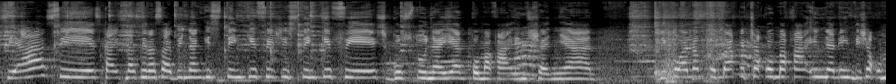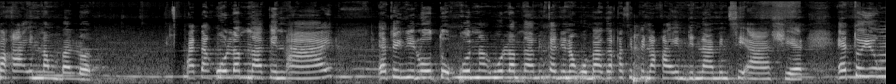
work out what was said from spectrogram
si Asis, kahit na sinasabi niyang stinky fish, stinky fish, gusto niya yan, kumakain siya niyan. Hindi ko alam kung bakit siya kumakain yan, hindi siya kumakain ng balot. At ang ulam natin ay, ito yung niluto ko na ulam namin kaninang umaga kasi pinakain din namin si Asher. Ito yung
